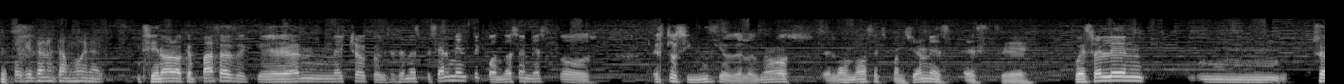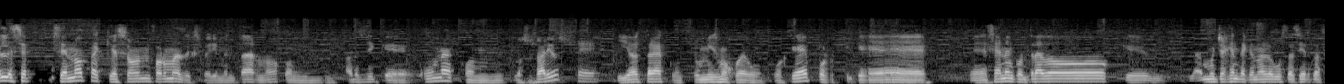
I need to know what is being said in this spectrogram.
Un poquito no tan buenas. Sí, no, lo que pasa es de que han hecho actualizaciones, especialmente cuando hacen estos estos inicios de los nuevos de las nuevas expansiones, este, pues suelen mm, suele se, se nota que son formas de experimentar, ¿no? Con ahora sí que una con los usuarios Sí. y otra con tu mismo juego. ¿Por qué? Porque eh, se han encontrado que hay mucha gente que no le gusta ciertas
